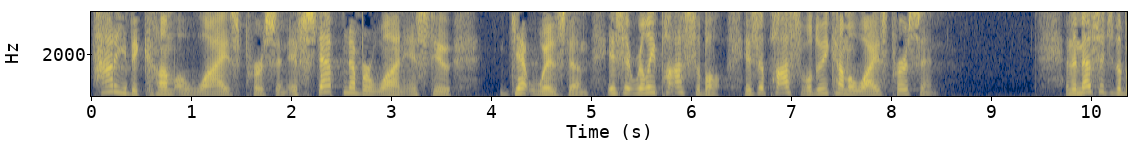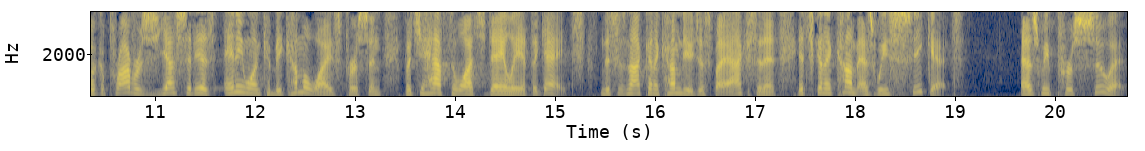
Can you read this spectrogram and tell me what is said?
How do you become a wise person? If step number one is to get wisdom, is it really possible? Is it possible to become a wise person? And the message of the book of Proverbs is yes, it is. Anyone can become a wise person, but you have to watch daily at the gates. This is not going to come to you just by accident. It's going to come as we seek it, as we pursue it,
